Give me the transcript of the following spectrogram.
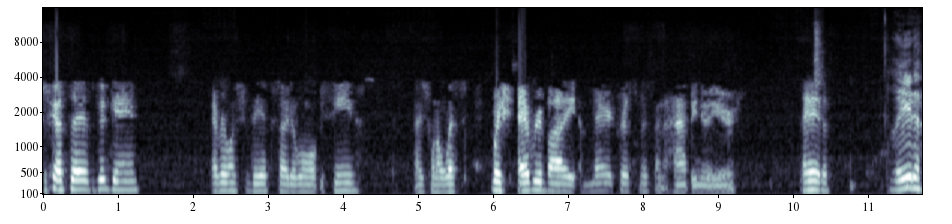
Just gotta say, it's a good game. Everyone should be excited with what we've seen. I just want to wish wish everybody a Merry Christmas and a Happy New Year. Later. Later.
